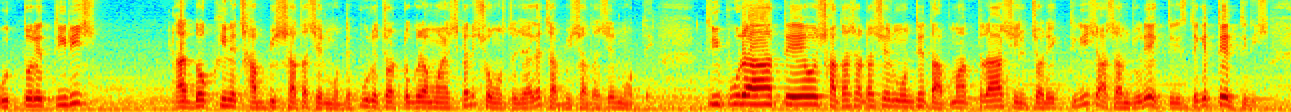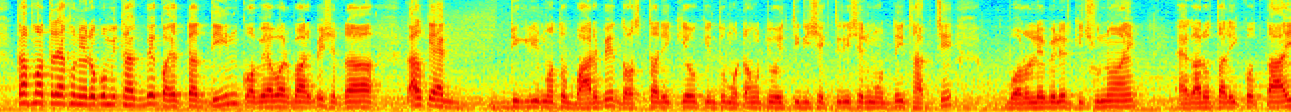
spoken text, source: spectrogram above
উত্তরে তিরিশ আর দক্ষিণে ছাব্বিশ সাতাশের মধ্যে। পুরো চট্টগ্রাম, মহেশখালী, সমস্ত জায়গায় ছাব্বিশ সাতাশের মধ্যে। ত্রিপুরাতেও সাতাশ আঠাশের মধ্যে তাপমাত্রা শিলচর একত্রিশ, আসাম জুড়ে একত্রিশ থেকে তেত্রিশ। তাপমাত্রা এখন এরকমই থাকবে কয়েকটা দিন, কবে আবার বাড়বে সেটা কালকে এক ডিগ্রির মতো বাড়বে। দশ তারিখেও কিন্তু মোটামুটি ওই তিরিশ একত্রিশের মধ্যেই থাকছে। বড় লেভেলের কিছু নয়। এগারো তারিখও তাই,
